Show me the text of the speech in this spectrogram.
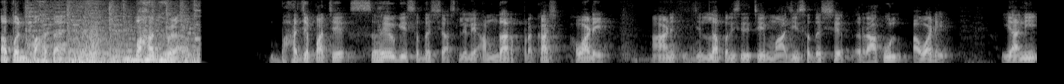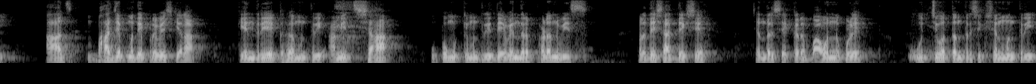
आपण पाहताय महाधुरळा. भाजपाचे सहयोगी सदस्य असलेले आमदार प्रकाश आवाडे आणि जिल्हा परिषदेचे माजी सदस्य राहुल आवाडे यांनी आज भाजपमध्ये प्रवेश केला. केंद्रीय गृहमंत्री अमित शहा उपमुख्यमंत्री देवेंद्र फडणवीस प्रदेशाध्यक्ष चंद्रशेखर बावनकुळे उच्च व तंत्रशिक्षण मंत्री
